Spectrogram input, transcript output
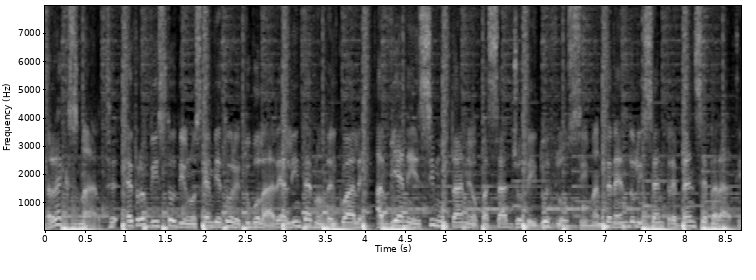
Rec Smart è provvisto di uno scambiatore tubolare all'interno del quale avviene il simultaneo passaggio dei due flussi mantenendoli sempre ben separati,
